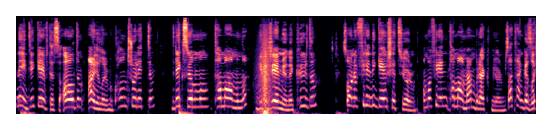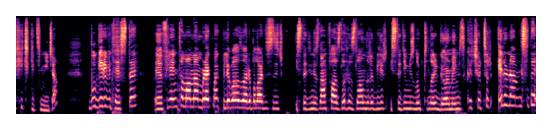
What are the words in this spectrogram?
Neydi? Geri vitesi aldım. Aynalarımı kontrol ettim. Direksiyonumun tamamını gireceğim yöne kırdım. Sonra freni gevşetiyorum. Ama freni tamamen bırakmıyorum. Zaten gaza hiç gitmeyeceğim. Bu geri viteste e, freni tamamen bırakmak bile bazı arabalarda sizi istediğinizden fazla hızlandırabilir. İstediğimiz noktaları görmemizi kaçırtır. En önemlisi de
